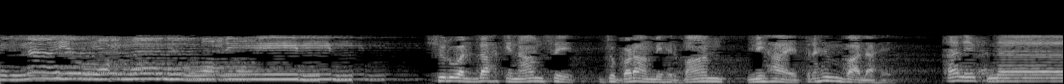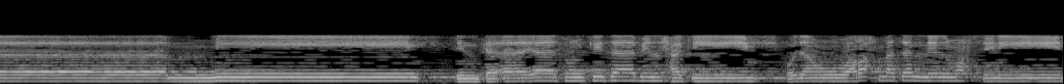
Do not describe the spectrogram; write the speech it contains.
اللہ الرحمن الرحیم شروع اللہ کے نام سے جو بڑا مہربان نہایت رحم والا ہے۔ الف لام میم۔ تلك آیات الكتاب الحکیم هدى ورحمة للمحسنين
